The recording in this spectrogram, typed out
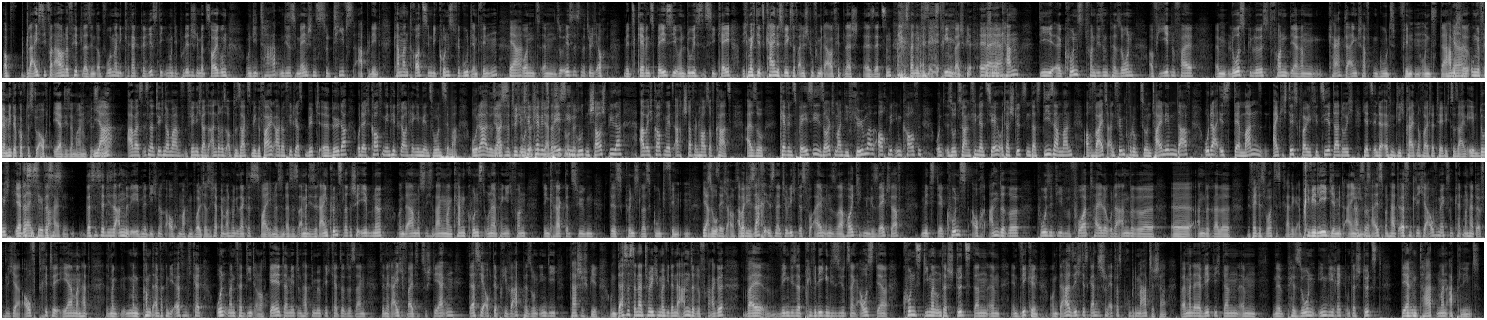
obgleich sie von Adolf Hitler sind, obwohl man die Charakteristiken und die politischen Überzeugungen und die Taten dieses Menschen zutiefst ablehnt, kann man trotzdem die Kunst für gut empfinden. Ja. Und ähm, so ist es natürlich auch mit Kevin Spacey und Louis C.K. Ich möchte jetzt keineswegs auf eine Stufe mit Adolf Hitler äh, setzen. Das war nur dieses Extrembeispiel. Ja, also man ja. kann die äh, Kunst von diesen Personen auf jeden Fall ähm, losgelöst von deren Charaktereigenschaften gut finden. Und da habe Ja. ich äh, ungefähr im Hinterkopf, dass du auch eher dieser Meinung bist. Ja, Ne? aber es ist natürlich nochmal, finde ich, was anderes, ob du sagst, mir gefallen Adolf Hitlers Bild, äh, Bilder oder ich kaufe mir einen Hitler und hänge ihn mir ins Wohnzimmer. Oder du Ja, sagst, ich finde. Kevin Ja, Spacey einen guten Schauspieler, aber ich kaufe mir jetzt acht Staffeln House of Cards. Also Kevin Spacey sollte man die Filme auch mit ihm kaufen und sozusagen finanziell unterstützen, dass dieser Mann auch weiter an Filmproduktionen teilnehmen darf? Oder ist der Mann eigentlich disqualifiziert dadurch, jetzt in der Öffentlichkeit noch weiter tätig zu sein, eben durch Ja, das sein ist, das, Fehlverhalten? ist, das ist ja diese andere Ebene, die ich noch aufmachen wollte. Also ich habe ja am Anfang gesagt, dass es zwei Ebenen sind. Also es ist einmal diese rein künstlerische Ebene und da muss ich sagen, man kann Kunst unabhängig von den Charakterzügen des Künstlers gut finden. Ja, so. sehe ich auch so. Aber die Sache ist natürlich, dass vor allem in unserer heutigen Gesellschaft mit der Kunst auch andere positive Vorteile oder andere, äh, andere, mir fällt das Wort jetzt gerade, Privilegien mit eingehen. So. Das heißt, man hat öffentliche Aufmerksamkeit, man hat öffentliche Auftritte eher, man hat, also man, man kommt einfach in die Öffentlichkeit und man verdient auch noch Geld damit und hat die Möglichkeit sozusagen seine Reichweite zu stärken, das ja auch der Privatperson in die Tasche spielt. Und das ist dann natürlich immer wieder eine andere Frage, weil wegen dieser Privilegien, die sich sozusagen aus der Kunst, die man unterstützt, dann ähm, entwickeln. Und da sehe ich das Ganze schon etwas problematischer, weil man da ja wirklich dann ähm, eine Person indirekt unterstützt, deren Taten man ablehnt.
